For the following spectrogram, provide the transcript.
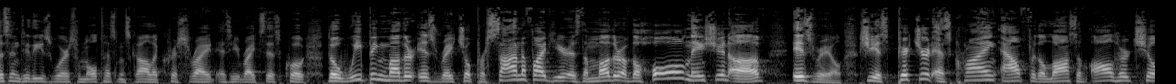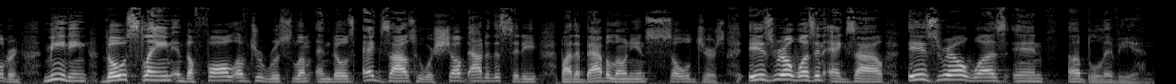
Listen to these words from Old Testament scholar Chris Wright as he writes this quote, The weeping mother is Rachel, personified here as the mother of the whole nation of Israel. She is pictured as crying out for the loss of all her children, meaning those slain in the fall of Jerusalem and those exiles who were shoved out of the city by the Babylonian soldiers. Israel was in exile. Israel was in oblivion.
